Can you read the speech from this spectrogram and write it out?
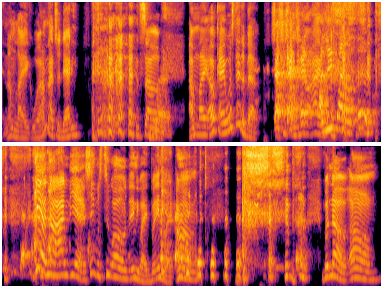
And I'm like, well, I'm not your daddy. so right. I'm like, okay, what's that about? So she says, you know, I, At least I don't Yeah, no, I, yeah, she was too old anyway. But anyway, um, but, but no, um,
